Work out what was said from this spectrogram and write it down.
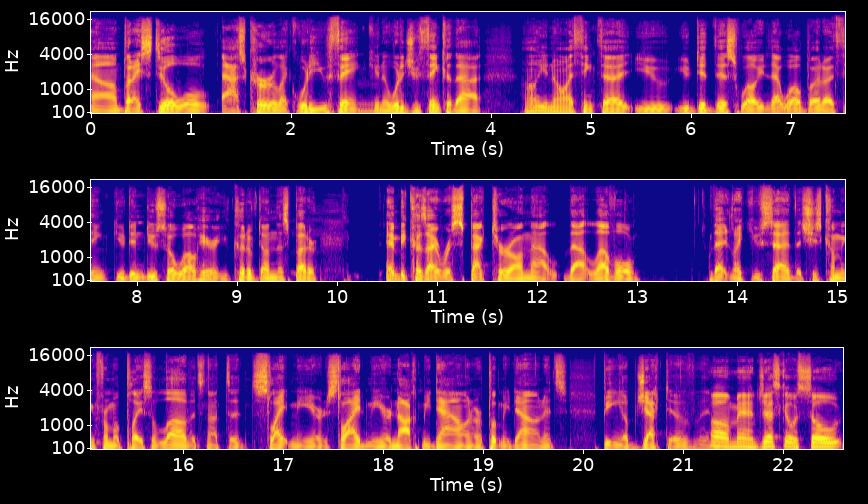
Um, but I still will ask her like, what do you think? Mm-hmm. You know, what did you think of that? Oh, you know, I think that you you did this well, you did that well, but I think you didn't do so well here. You could have done this better. And because I respect her on that that level, that like you said that she's coming from a place of love. It's not to slight me or slide me or knock me down or put me down. It's being objective and, oh man jessica was so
